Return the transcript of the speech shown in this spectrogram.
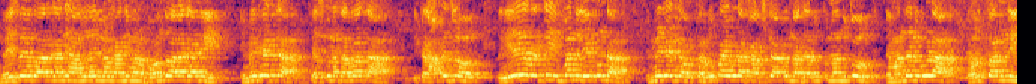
మెసేజ్ ద్వారా కానీ ఆన్లైన్లో కానీ మన ఫోన్ ద్వారా కానీ ఇమీడియట్గా చేసుకున్న తర్వాత ఇక్కడ ఆఫీస్లో ఏ బట్టి ఇబ్బంది లేకుండా ఇమ్మీడియట్గా ఒక్క రూపాయి కూడా ఖర్చు కాకుండా జరుగుతున్నందుకు మేమందరినీ కూడా ప్రభుత్వాన్ని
